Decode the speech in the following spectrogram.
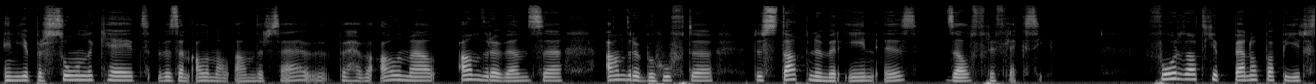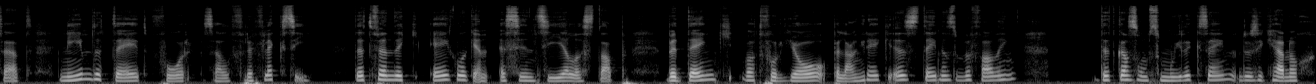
in je persoonlijkheid. We zijn allemaal anders. Hè? We hebben allemaal andere wensen, andere behoeften. Dus stap nummer 1 is zelfreflectie. Voordat je pen op papier zet, neem de tijd voor zelfreflectie. Dit vind ik eigenlijk een essentiële stap. Bedenk wat voor jou belangrijk is tijdens de bevalling. Dit kan soms moeilijk zijn, dus ik ga nog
